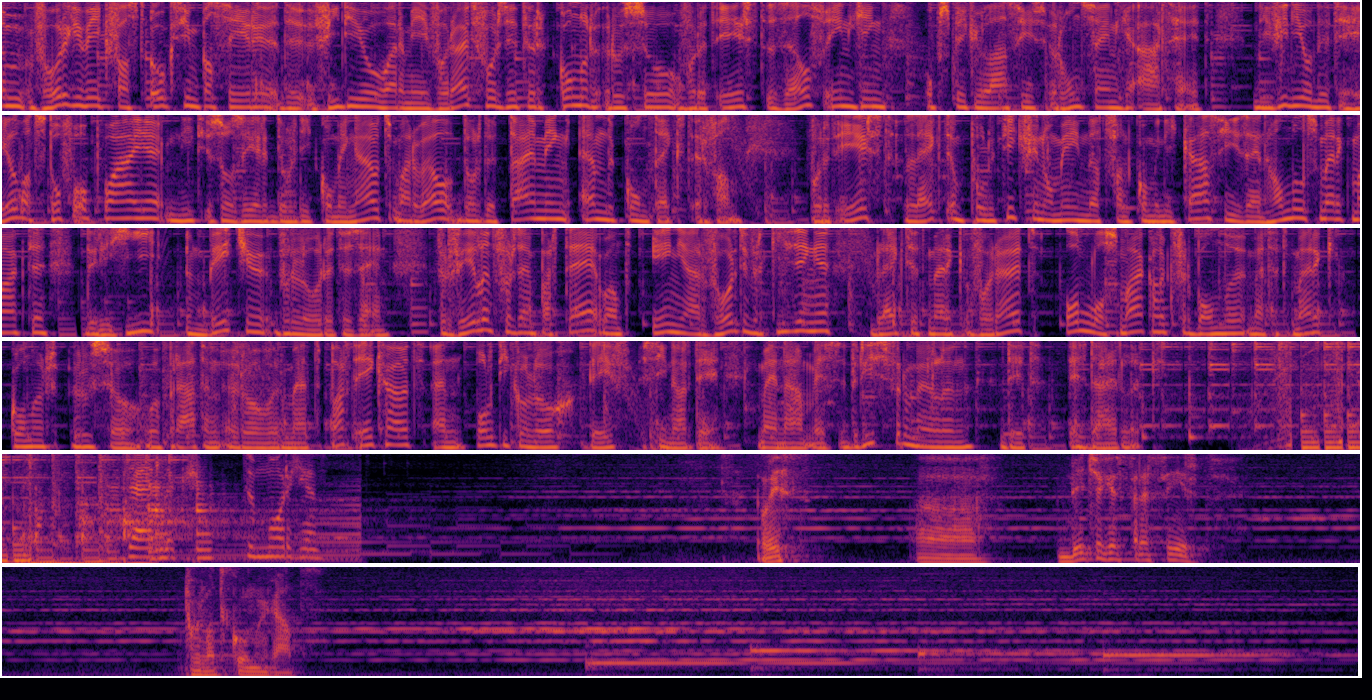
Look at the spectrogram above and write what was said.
hem vorige week vast ook zien passeren, de video waarmee vooruitvoorzitter Conor Rousseau voor het eerst zelf inging op speculaties rond zijn geaardheid. Die video deed heel wat stof opwaaien, niet zozeer door die coming-out, maar wel door de timing en de context ervan. Voor het eerst lijkt een politiek fenomeen dat van communicatie zijn handelsmerk maakte, de regie een beetje verloren te zijn. Vervelend voor zijn partij, want één jaar voor de verkiezingen blijkt het merk vooruit onlosmakelijk verbonden met het merk Conor Rousseau. We praten erover met Bart Eekhout en politicoloog Dave Sinardet. Mijn naam is Dries Vermeulen. Dit is Duidelijk. Duidelijk, de morgen. Hoe is het? Uh, een beetje gestresseerd. Voor wat komen gaat.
